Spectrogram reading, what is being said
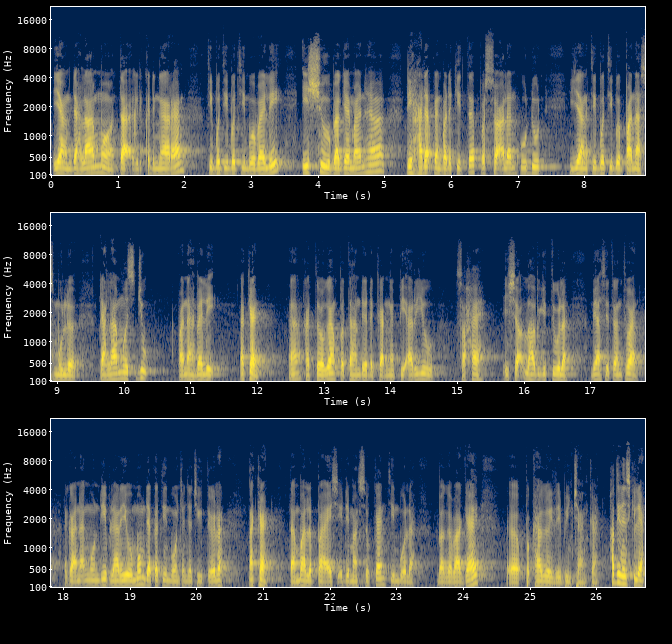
yang dah lama tak kedengaran, tiba-tiba timbul balik, isu bagaimana dihadapkan kepada kita persoalan hudud yang tiba-tiba panas semula. Dah lama sejuk, panas balik. Akan? Ha? Kata orang petanda dekat dengan PRU. Sahih. InsyaAllah begitulah. Biasa tuan-tuan. Dekat nak ngundi pilihan raya umum, dia akan timbul macam-macam cerita lah. Akan? Tambah lepas ISA dimasukkan, timbullah bagai-bagai uh, perkara yang dibincangkan. Hadirin sekalian.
